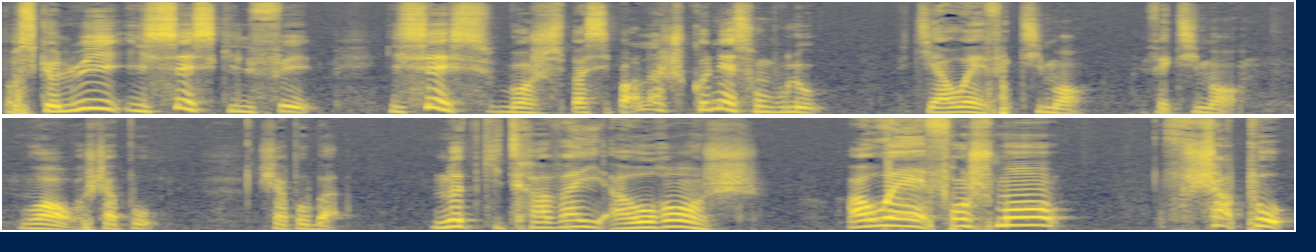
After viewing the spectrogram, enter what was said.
Parce que lui, il sait ce qu'il fait. Il sait. Bon, je suis passé par là, je connais son boulot. Il dit Ah ouais, effectivement, effectivement. Waouh, chapeau. Chapeau bas. Note qui travaille à Orange. Ah ouais, franchement, chapeau.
